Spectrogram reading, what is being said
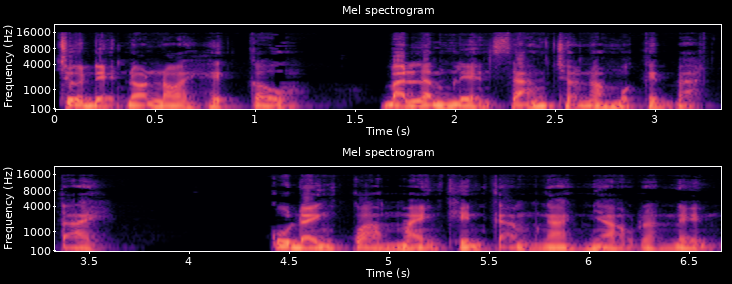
Chưa để nó nói hết câu, Bà Lâm liền giáng cho nó một cái bạt tay Cú đánh quá mạnh khiến Cam ngã nhào ra nền.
